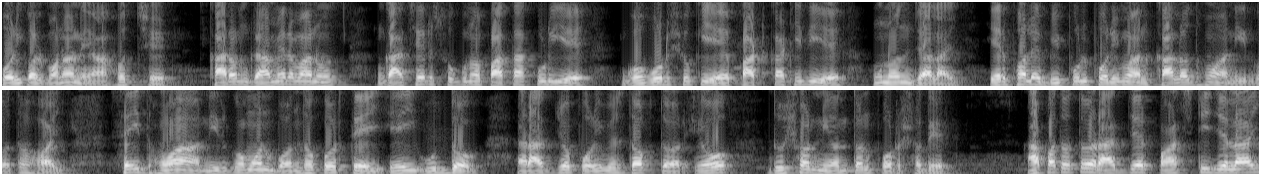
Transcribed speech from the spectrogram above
পরিকল্পনা নেওয়া হচ্ছে। কারণ গ্রামের মানুষ গাছের শুকনো পাতা কুড়িয়ে গোবর শুকিয়ে পাটকাঠি দিয়ে উনুন জ্বালায়। এর ফলে বিপুল পরিমাণ কালো ধোঁয়া নির্গত হয়। সেই ধোঁয়া নির্গমন বন্ধ করতেই এই উদ্যোগ রাজ্য পরিবেশ দপ্তর ও দূষণ নিয়ন্ত্রণ পর্ষদের। আপাতত রাজ্যের পাঁচটি জেলায়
